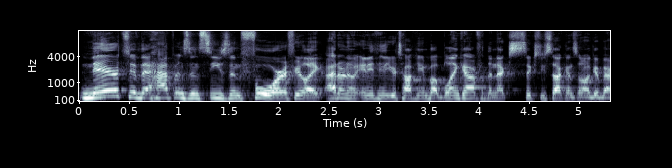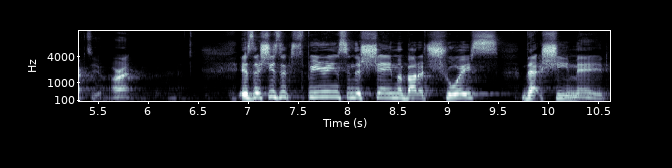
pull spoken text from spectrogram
narrative that happens in season four, if you're like, I don't know anything that you're talking about, blank out for the next 60 seconds and I'll get back to you, all right? Is that she's experiencing the shame about a choice that she made.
